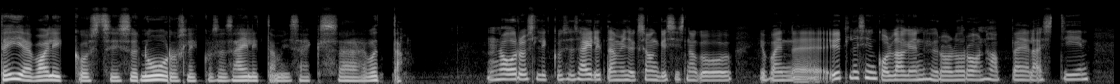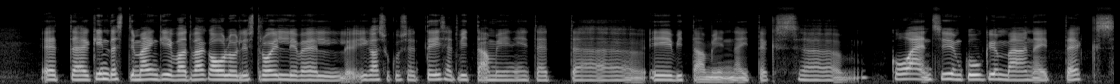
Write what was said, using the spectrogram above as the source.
teie valikust siis nooruslikkuse säilitamiseks äh, võtta? nooruslikkuse säilitamiseks ongi siis nagu juba enne ütlesin, kollagen, hüroloroonhappe, elastiin et äh, kindlasti mängivad väga olulist rolli veel igasugused teised vitamiinid, et äh, E-vitamiin näiteks, äh, koensüüm Q10 näiteks,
